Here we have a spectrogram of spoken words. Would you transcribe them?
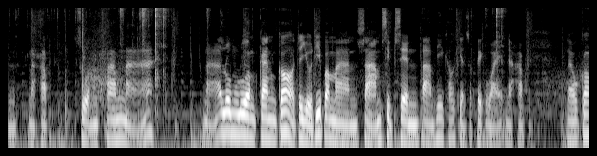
นนะครับ ส่วนความหนา หนารวมๆกันก็จะอยู่ที่ประมาณ 30 เซนตามที่เขาเขียนสเปคไว้นะครับ แล้วก็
